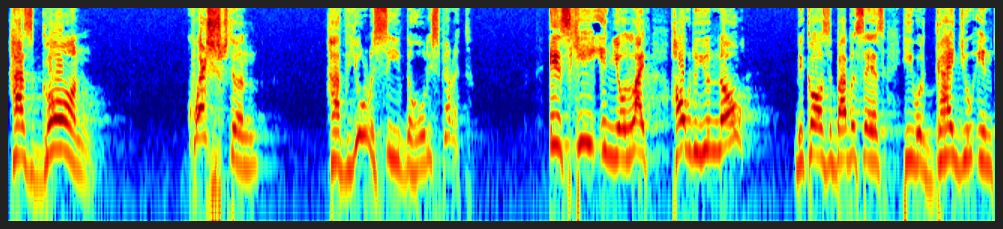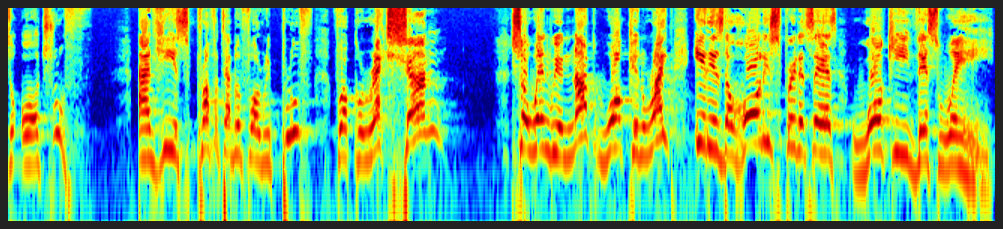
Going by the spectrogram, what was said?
has gone. Question Have you received the Holy Spirit? Is He in your life? How do you know? Because the Bible says He will guide you into all truth. And He is profitable for reproof, for correction. So when we're not walking right, it is the Holy Spirit that says, walk ye this way.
